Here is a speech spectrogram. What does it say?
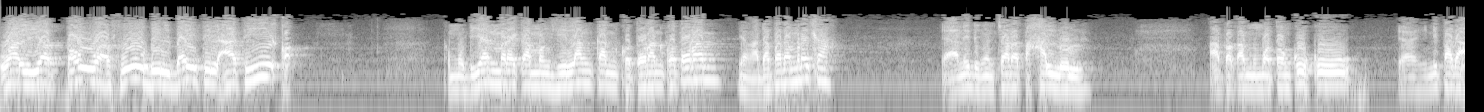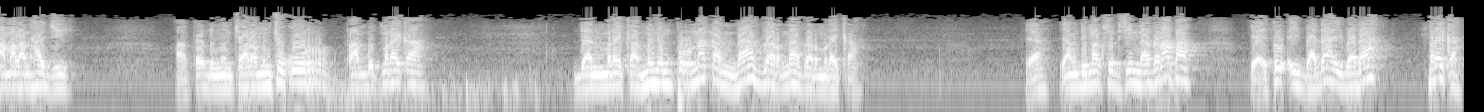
wal yattawafu bil baitil atiq." Kemudian mereka menghilangkan kotoran-kotoran yang ada pada mereka. Ya, ini dengan cara tahallul. Apakah memotong kuku? Ya, ini pada amalan haji. Atau dengan cara mencukur rambut mereka. Dan mereka menyempurnakan nazar-nazar mereka. Ya, yang dimaksud di sini nazar apa? Yaitu ibadah-ibadah mereka.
